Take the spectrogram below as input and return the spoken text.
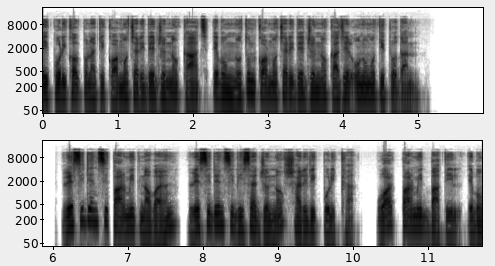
এই পরিকল্পনাটি কর্মচারীদের জন্য কাজ এবং নতুন কর্মচারীদের জন্য কাজের অনুমতি প্রদান। রেসিডেন্সি পারমিট নবায়ন, রেসিডেন্সি ভিসার জন্য শারীরিক পরীক্ষা, ওয়ার্ক পারমিট বাতিল এবং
